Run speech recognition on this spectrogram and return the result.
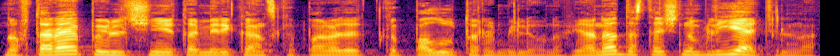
Но вторая по величине это американская, порядка полутора миллионов, и она достаточно влиятельна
